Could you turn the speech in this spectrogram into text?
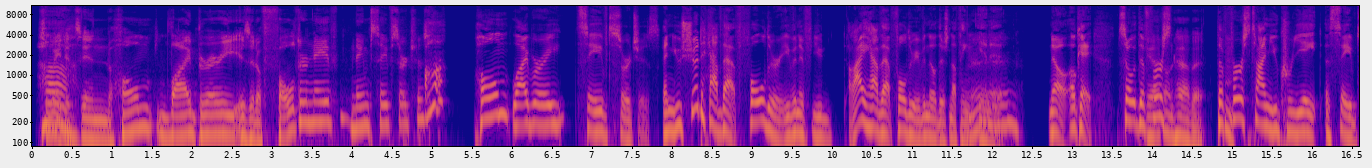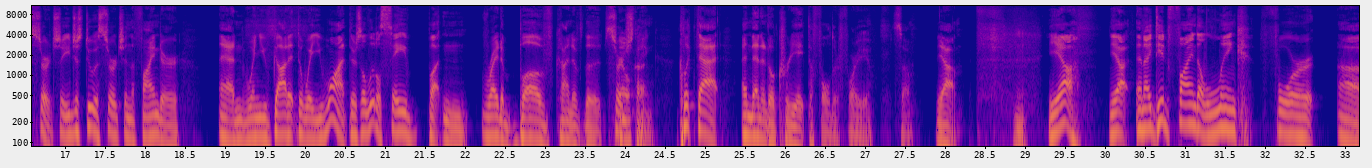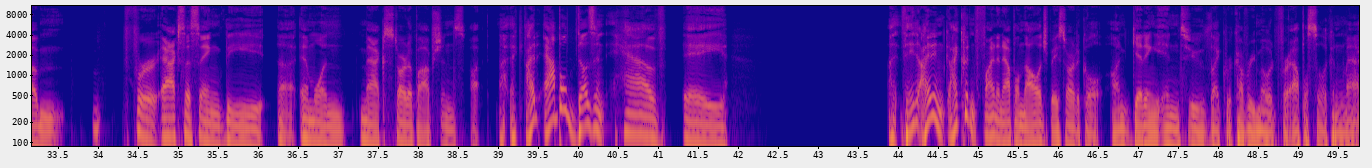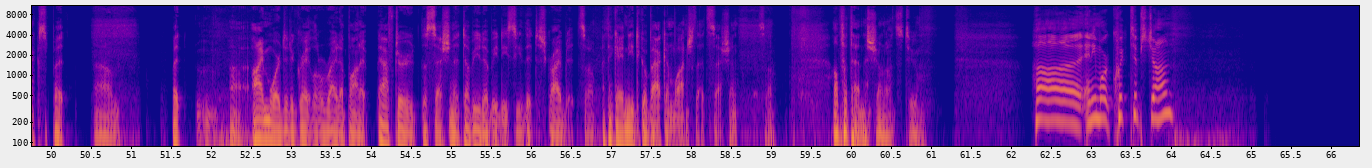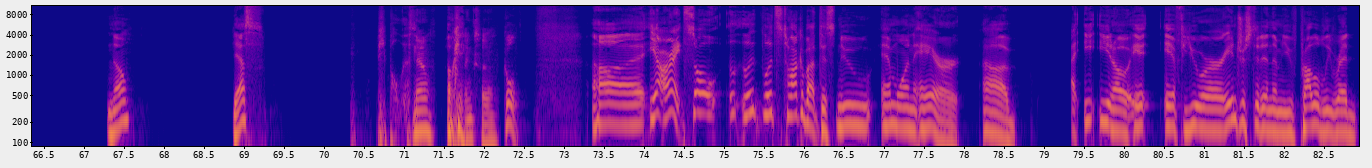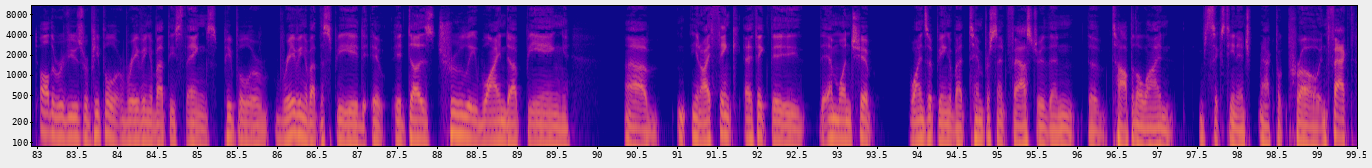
So wait, it's in home library. Is it a folder name name save searches? Uh huh home library saved searches. And you should have that folder even if you i have that folder even though there's nothing in it. No okay. So the Yeah, first don't have it. the first time you create a saved search. So you just do a search in the finder and when you've got it the way you want there's a little save button right above kind of the search Okay. thing. Click that and then it'll create the folder for you. So yeah. Yeah yeah. And i did find a link for um for accessing the uh, M1 Macs startup options. Uh, I, I, Apple doesn't have a. They, I didn't. I couldn't find an Apple knowledge base article on getting into like recovery mode for Apple Silicon Macs, but um, but uh, iMore did a great little write up on it after the session at WWDC that described it. So I think I need to go back and watch that session. So I'll put that in the show notes too. Uh, any more quick tips, John? No? Yes? People listen. No. Okay. don't think so. Cool. Uh, yeah. All right. So let, us talk about this new M1 Air. Uh, I, you know, it, if you are interested in them, you've probably read all the reviews where people are raving about these things. People are raving about the speed. It, it does truly wind up being, uh, you know, I think, I think the, the M1 chip winds up being about 10% faster than the top of the line 16 inch MacBook Pro. In fact,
